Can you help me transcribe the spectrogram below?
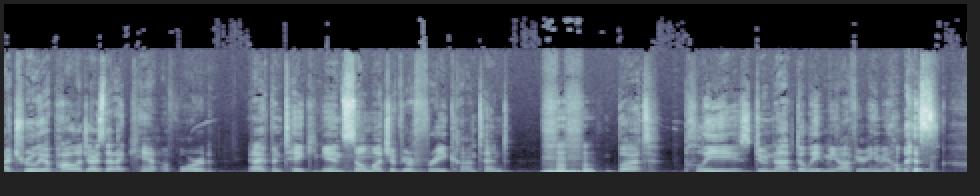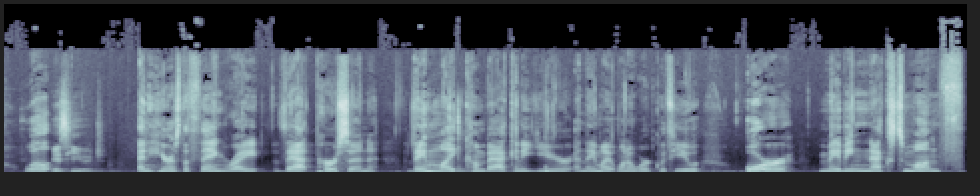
I truly apologize that I can't afford, and I've been taking in so much of your free content, but please do not delete me off your email list, Well, is huge. And here's the thing, right? That person, they might come back in a year and they might want to work with you, or maybe next month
